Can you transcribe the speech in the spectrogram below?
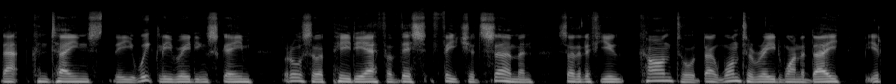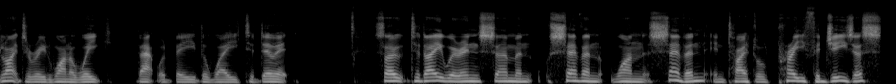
that contains the weekly reading scheme, but also a PDF of this featured sermon, so that if you can't or don't want to read one a day, but you'd like to read one a week, that would be the way to do it. So today we're in Sermon 717 entitled Pray for Jesus.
